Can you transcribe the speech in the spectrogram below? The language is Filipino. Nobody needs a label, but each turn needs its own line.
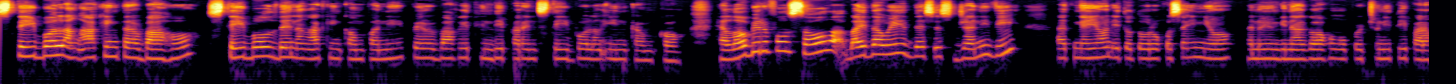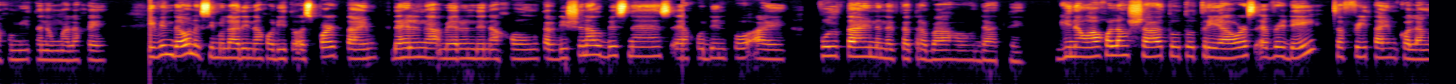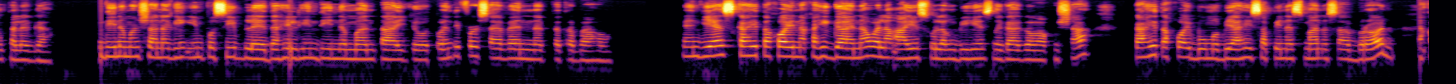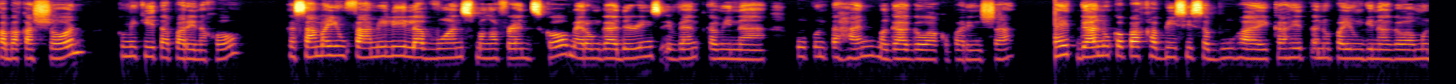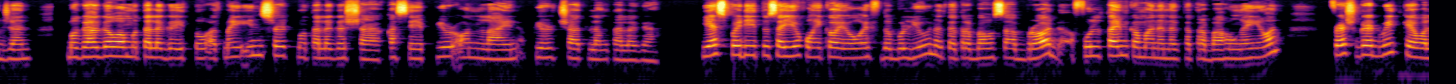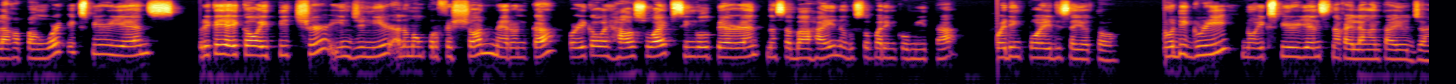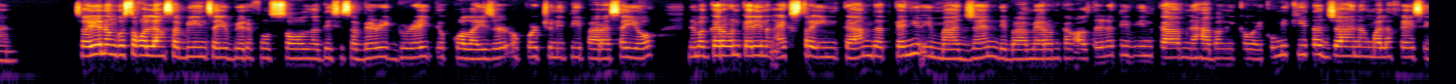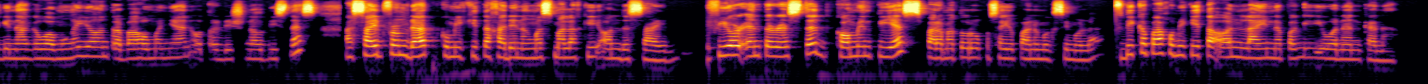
Stable ang aking trabaho, stable din ang aking company, pero bakit hindi pa rin stable ang income ko? Hello beautiful soul! By the way, this is Jenny V. At ngayon, ituturo ko sa inyo ano yung ginagawa kong opportunity para kumita ng malaki. Even though nagsimula din ako dito as part-time, dahil nga meron din akong traditional business, eh ako din po ay full-time na nagtatrabaho dati. Ginawa ko lang siya 2 to 3 hours every day, sa free time ko lang talaga. Hindi naman siya naging imposible dahil hindi naman tayo 24/7 nagtatrabaho. And yes, kahit ako ay nakahiga na, walang ayos, walang bihis, nagagawa ko siya. Kahit ako ay bumabiyahe sa Pinas man o sa abroad, nakabakasyon, kumikita pa rin ako. Kasama yung family, loved ones, mga friends ko, merong gatherings, event kami na pupuntahan, magagawa ko pa rin siya. Kahit gaano ka pa kabisi sa buhay, kahit ano pa yung ginagawa mo dyan, magagawa mo talaga ito at may insert mo talaga siya kasi pure online, pure chat lang talaga. Yes, pwede ito sa iyo kung ikaw ay OFW, nagtatrabaho sa abroad, full-time ka man na nagtatrabaho ngayon, fresh graduate kaya wala ka pang work experience, or kaya ikaw ay teacher, engineer, anumang profesyon meron ka, or ikaw ay housewife, single parent, nasa bahay na gusto pa rin kumita, pwedeng pwede sa iyo to. No degree, no experience na kailangan tayo dyan. So, yun ang gusto ko lang sabihin sa iyo, beautiful soul, na this is a very great equalizer opportunity para sa iyo na magkaroon ka din ng extra income that can you imagine, di ba? Meron kang alternative income na habang ikaw ay kumikita dyan ng malaki sa ginagawa mo ngayon, trabaho man yan o traditional business. Aside from that, kumikita ka din ng mas malaki on the side. If you're interested, comment yes para maturo ko sa iyo paano magsimula. If di ka pa kumikita online na pag-iiwanan ka na.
